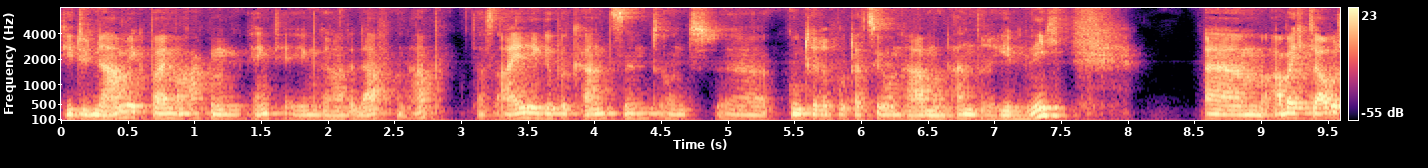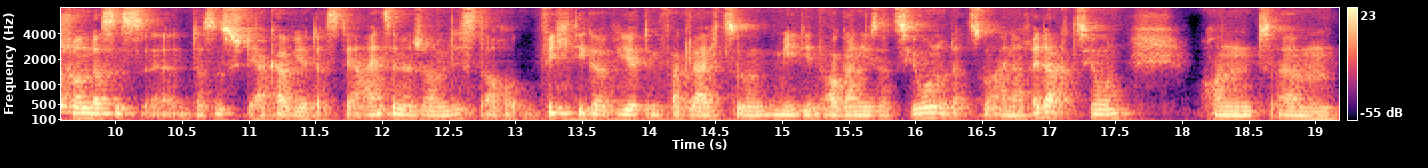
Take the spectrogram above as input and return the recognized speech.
die Dynamik bei Marken hängt ja eben gerade davon ab, dass einige bekannt sind und äh, gute Reputation haben und andere eben nicht. Ähm, aber ich glaube schon, dass es, äh, dass es stärker wird, dass der einzelne Journalist auch wichtiger wird im Vergleich zur Medienorganisation oder zu einer Redaktion. Und ähm,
